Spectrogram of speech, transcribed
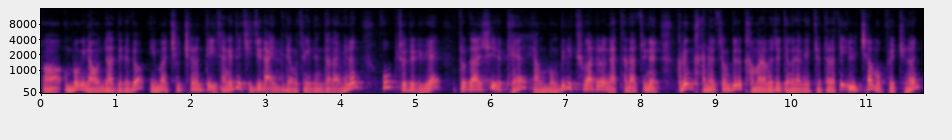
어, 음봉이 나온다 하더라도 2만 7천 원대 이상에서 지지 라인들이 형성이 된다라면은 호흡 조절 이후에 또다시 이렇게 양봉들이 추가적으로 나타날 수 있는 그런 가능성들을 감안하면서 대응을 하겠죠. 따라서 1차 목표치는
